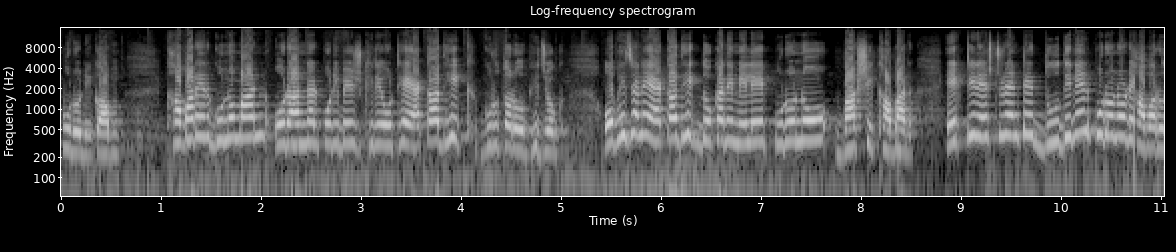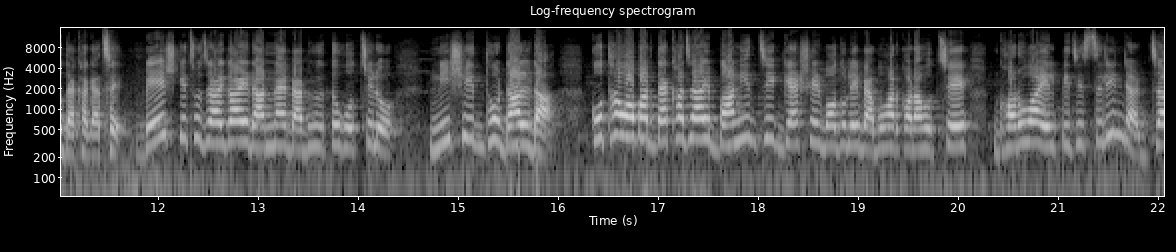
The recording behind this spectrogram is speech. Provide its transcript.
পুর নিগম। খাবারের গুণমান ও রান্নার পরিবেশ ঘিরে ওঠে একাধিক গুরুতর অভিযোগ। অভিযানে একাধিক দোকানে মেলে পুরনো বাসি খাবার। একটি রেস্টুরেন্টে দুদিনের পুরনো খাবারও দেখা গেছে। বেশ কিছু জায়গায় রান্নায় ব্যবহৃত হচ্ছিল নিষিদ্ধ ডালডা। কোথাও আবার দেখা যায় বাণিজ্যিক গ্যাসের বদলে ব্যবহার করা হচ্ছে ঘরোয়া এলপিজি সিলিন্ডার, যা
